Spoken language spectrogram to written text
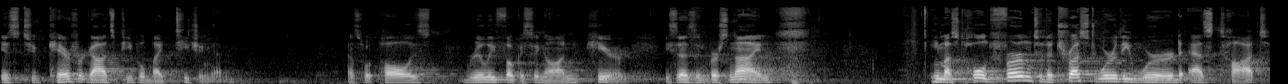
is to care for God's people by teaching them. That's what Paul is really focusing on here. He says in verse 9, he must hold firm to the trustworthy word as taught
